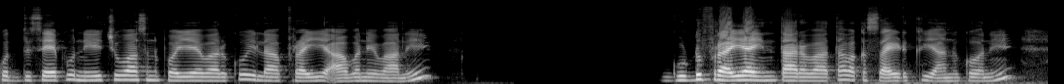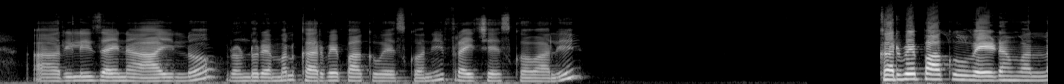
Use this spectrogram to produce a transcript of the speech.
కొద్దిసేపు నీచు వాసన పోయే వరకు ఇలా ఫ్రై అవ్వనివ్వాలి గుడ్డు ఫ్రై అయిన తర్వాత ఒక సైడ్కి అనుకొని రిలీజ్ అయిన ఆయిల్లో రెండు రెమ్మలు కరివేపాకు వేసుకొని ఫ్రై చేసుకోవాలి. కరివేపాకు వేయడం వల్ల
